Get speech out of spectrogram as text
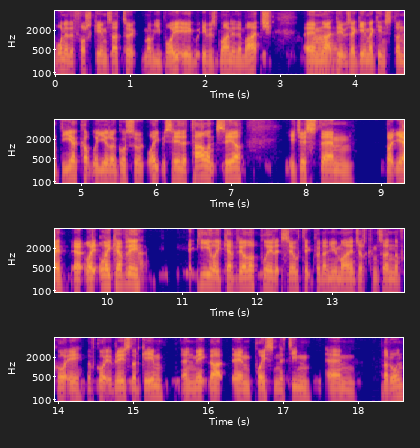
one of the first games I took my wee boy, he, he was man of the match. Um, that day it was a game against Dundee a couple of years ago. So, like we say, the talent's there. He just, um, but yeah, uh, like like every he, like every other player at Celtic, when a new manager comes in, they've got to they've got to raise their game and make that um, place in the team um, their own.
